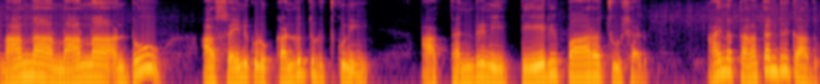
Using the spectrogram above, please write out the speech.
నాన్న నాన్న అంటూ ఆ సైనికుడు కళ్ళు తుడుచుకుని ఆ తండ్రిని తేరిపార చూశాడు. ఆయన తన తండ్రి కాదు.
